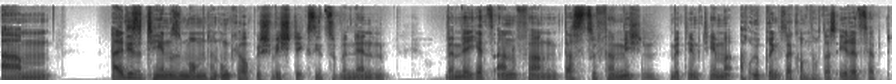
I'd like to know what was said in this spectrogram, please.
Ähm, all diese Themen sind momentan unglaublich wichtig, sie zu benennen. Wenn wir jetzt anfangen, das zu vermischen mit dem Thema, ach übrigens, da kommt noch das E-Rezept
